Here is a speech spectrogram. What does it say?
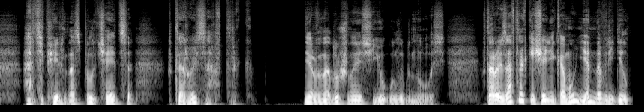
— А теперь у нас получается второй завтрак. Неравнодушная Сью улыбнулась. — Второй завтрак еще никому не навредил.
